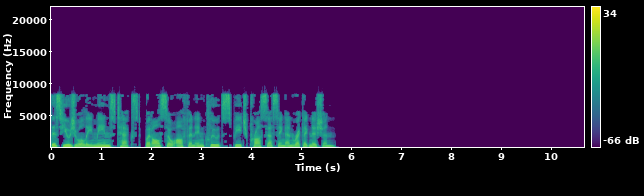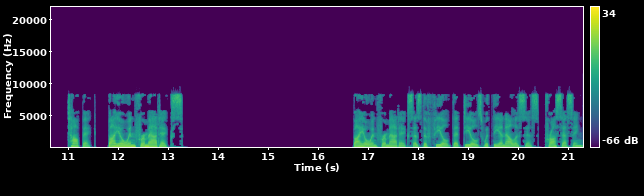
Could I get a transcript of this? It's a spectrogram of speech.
This usually means text, but also often includes speech processing and recognition. Bioinformatics Bioinformatics is the field that deals with the analysis, processing,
